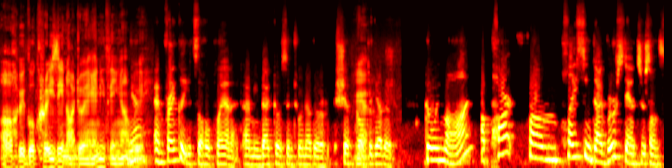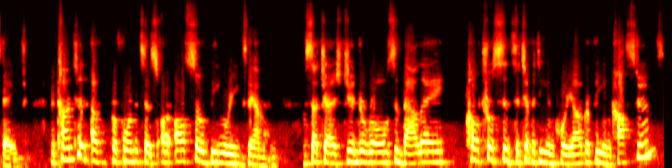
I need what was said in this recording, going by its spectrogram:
oh, we go crazy not doing anything, aren't yeah. we? And frankly, it's the whole planet. I mean, that goes into another shift yeah. altogether. Going on, apart from placing diverse dancers on stage, the content of performances are also being re-examined, such as gender roles in ballet, cultural sensitivity in choreography and costumes.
